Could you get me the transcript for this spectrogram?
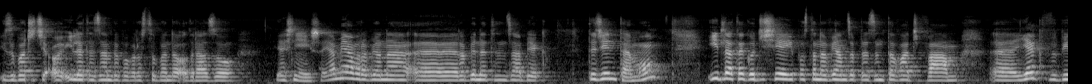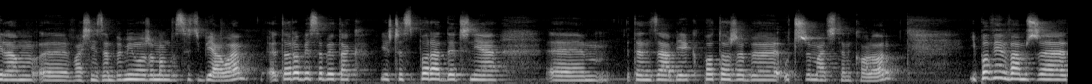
i zobaczycie o ile te zęby po prostu będą od razu jaśniejsze. Ja miałam robione, e, robiony ten zabieg tydzień temu i dlatego dzisiaj postanowiłam zaprezentować Wam, e, jak wybielam e, właśnie zęby, mimo że mam dosyć białe, e, to robię sobie tak jeszcze sporadycznie ten zabieg po to, żeby utrzymać ten kolor. I powiem Wam, że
